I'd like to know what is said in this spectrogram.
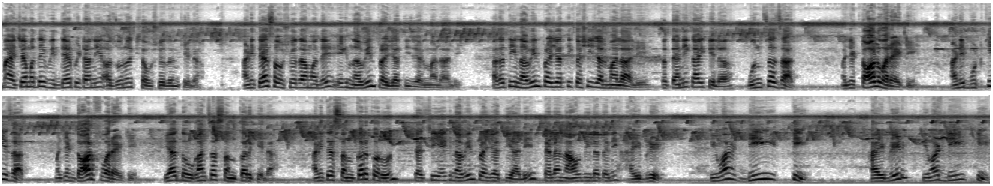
मग याच्यामध्ये विद्यापीठाने अजून एक संशोधन केलं. आणि त्या संशोधनामध्ये एक नवीन प्रजाती जन्माला आली. आता ती नवीन प्रजाती कशी जन्माला आली? तर त्यांनी काय केलं? उंच जात म्हणजे टॉल व्हरायटी आणि बुटकी जात म्हणजे डॉर्फ व्हरायटी या दोघांचा संकर केला. आणि त्या संकर करून त्याची एक नवीन प्रजाती आली. त्याला नाव दिलं त्यांनी हायब्रीड किंवा डी टी हायब्रीड किंवा डी टी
